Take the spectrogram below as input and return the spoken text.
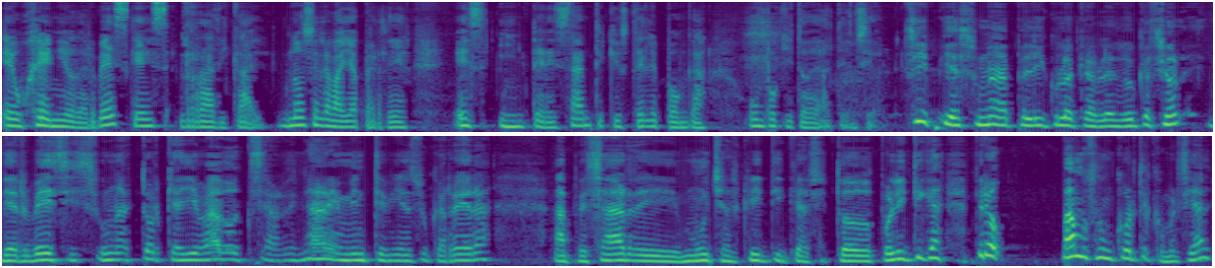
Eugenio Derbez, que es radical. No se la vaya a perder. Es interesante que usted le ponga un poquito de atención. Sí, es una película que habla de educación. Derbez es un actor que ha llevado extraordinariamente bien su carrera, a pesar de muchas críticas y todo política, pero Vamos a un corte comercial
